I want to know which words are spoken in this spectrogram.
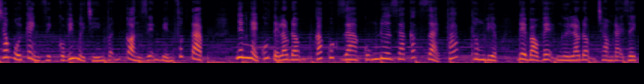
Trong bối cảnh dịch COVID-19 vẫn còn diễn biến phức tạp, nhân ngày quốc tế lao động, các quốc gia cũng đưa ra các giải pháp thông điệp để bảo vệ người lao động trong đại dịch.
